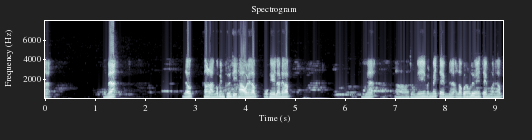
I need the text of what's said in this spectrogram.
นะเห็นไหมแล้วข้างหลังก็เป็นพื้นสีเทานะครับ โอเคแล้วนะครับเห็นไหมอ่าตรงนี้มันไม่เต็มนะเราก็ต้องเลื่อนให้เต็มก่อนครับ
